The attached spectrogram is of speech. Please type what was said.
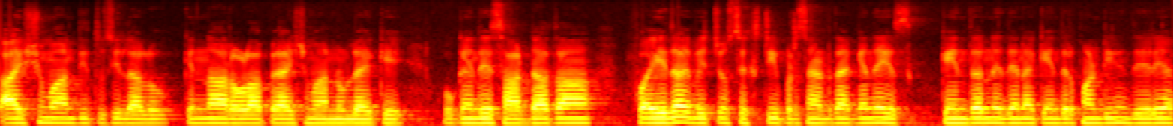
ਆਯੁਸ਼ਮਾਨ ਦੀ ਤੁਸੀਂ ਲਾ ਲਓ ਕਿੰਨਾ ਰੌਲਾ ਪਿਆ ਆਯੁਸ਼ਮਾਨ ਨੂੰ ਲੈ ਕੇ। ਉਹ ਕਹਿੰਦੇ ਸਾਡਾ ਤਾਂ ਫਾਇਦਾ ਵਿੱਚੋਂ 60% ਤਾਂ ਕਹਿੰਦੇ ਇਸ ਕੇਂਦਰ ਨੇ ਦੇਣਾ ਕੇਂਦਰ ਫੰਡ ਹੀ ਨਹੀਂ ਦੇ ਰਿਹਾ।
